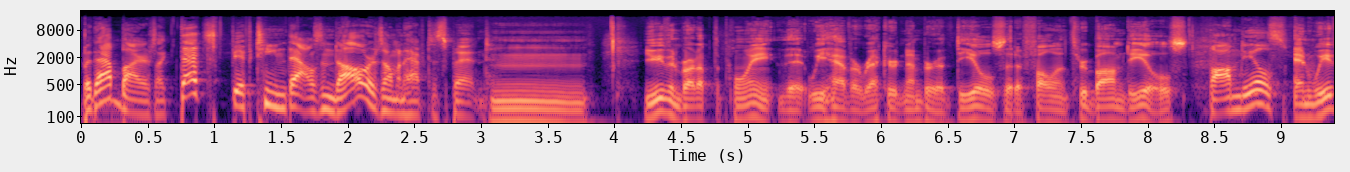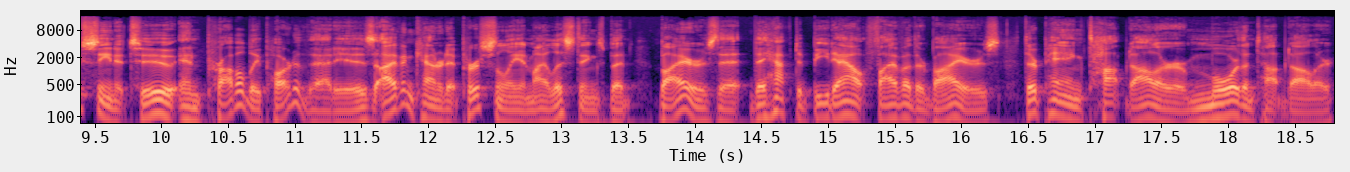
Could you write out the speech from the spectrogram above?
But that buyer's like, that's fifteen thousand dollars I'm gonna have to spend. Hmm. You even brought up the point that we have a record number of deals that have fallen through bomb deals. Bomb deals. And we've seen it too. And probably part of that is I've encountered it personally in my listings, but buyers that they have to beat out five other buyers, they're paying top dollar or more than top dollar.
